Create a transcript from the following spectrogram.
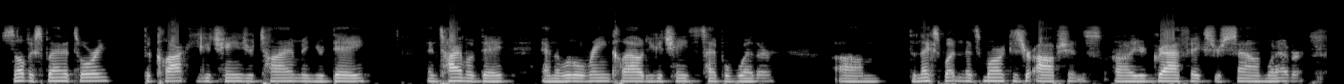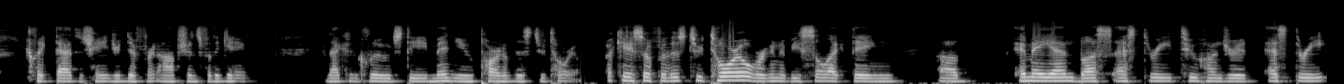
Self-explanatory. The clock, you could change your time and your day and time of day. And the little rain cloud, you could change the type of weather. Um, the next button that's marked is your options, uh, your graphics, your sound, whatever. Click that to change your different options for the game. And that concludes the menu part of this tutorial. Okay, so for this tutorial, we're going to be selecting uh, MAN bus S3 200 S3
